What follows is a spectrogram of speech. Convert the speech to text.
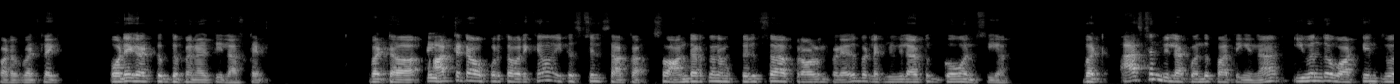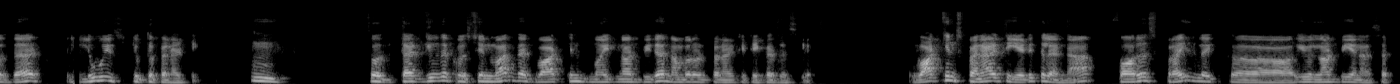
but like Odegaard took the penalty last time but ஆர்டெட்டாவை பொறுத்த வரைக்கும் it is still Saka. So அந்த இடத்துல நமக்கு பெருசா ப்ராப்ளம் கிடையாது. But like we will have to go and see on but Aston வில்லாக்கு வந்து பாத்தீங்கன்னா even though Watkins was the Luiz took the penalty so that gives a question mark that Watkins might not be the number one penalty taker this year Watkins penalty எடுக்கலன்னா for his price, like uh, he will not be an asset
